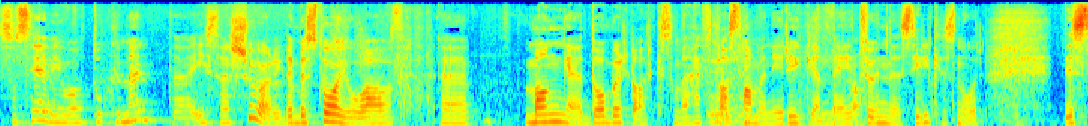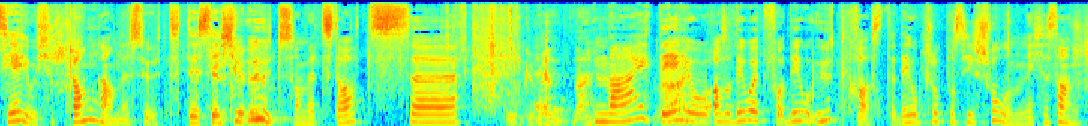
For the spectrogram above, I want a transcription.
så ser vi jo at dokumentet i seg sjøl, det består jo av uh, mange dobbeltark som er hefta mm. sammen i ryggen med ei ja. tynne silkesnor. Det ser jo ikke prangende ut. Det ser ikke, det. ut som et stats... Uh, Dokument, nei? Nei, det er, jo, altså, det, er et, det er, jo, utkastet, det er jo proposisjonen, ikke sant.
